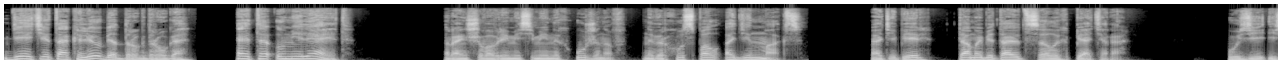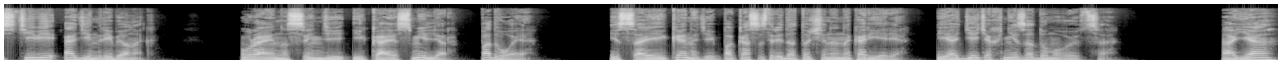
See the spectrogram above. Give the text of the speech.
Дети так любят друг друга. Это умиляет. Раньше во время семейных ужинов наверху спал один Макс. А теперь там обитают целых пятеро. У Зи и Стиви один ребенок. У Райана Синди и Кая Смиллер по двое. Исайя и Кеннеди пока сосредоточены на карьере и о детях не задумываются. А я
